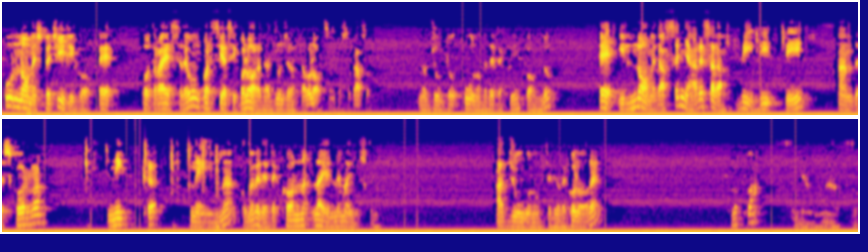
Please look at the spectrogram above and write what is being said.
un nome specifico e potrà essere un qualsiasi colore da aggiungere a tavolozza, in questo caso ne ho aggiunto uno, vedete qui in fondo, e il nome da assegnare sarà vdp underscore nickname, come vedete con la n maiuscola. Aggiungo un ulteriore colore, eccolo qua, un altro.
